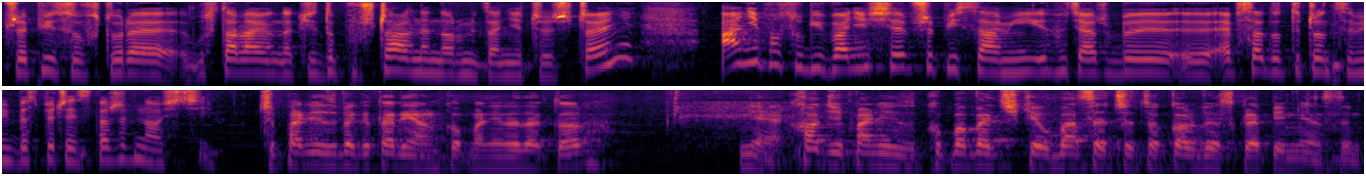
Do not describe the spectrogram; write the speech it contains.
przepisów, które ustalają jakieś dopuszczalne normy zanieczyszczeń, a nie posługiwanie się przepisami chociażby EFSA dotyczącymi bezpieczeństwa żywności. Czy pani jest wegetarianką, pani redaktor? Nie. Chodzi pani kupować kiełbasę czy cokolwiek w sklepie mięsnym.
